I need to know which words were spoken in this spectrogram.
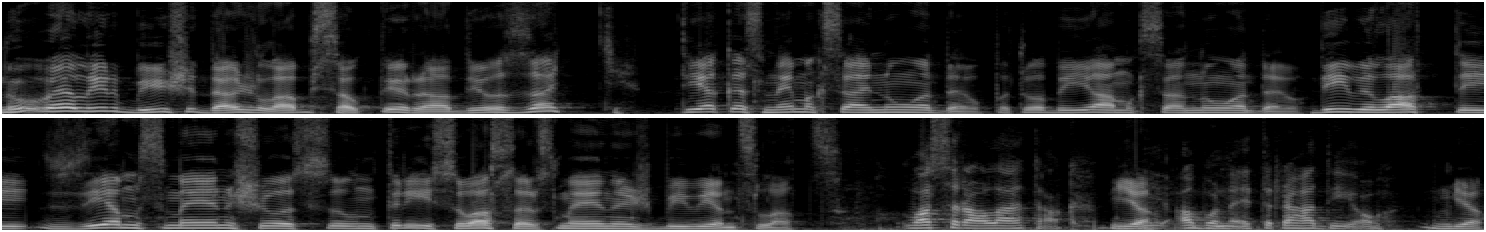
Nu, vēl ir bijuši daži labi sauktie radiozaķi. Tie, kas nemaksāja nodevu, par to bija jāmaksā nodeva. Divi lati ziemas mēnešos un trīs vasaras mēneši bija viens lats vasarā lētāk abonēt radio. Jā.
